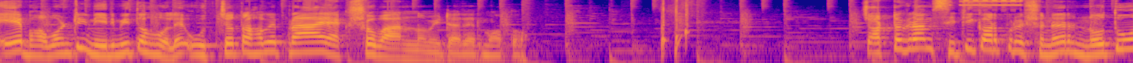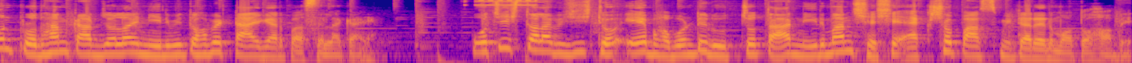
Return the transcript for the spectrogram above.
এ ভবনটি নির্মিত হলে উচ্চতা হবে প্রায় একশো বাহান্ন মিটারের মতো। চট্টগ্রাম সিটি কর্পোরেশনের নতুন প্রধান কার্যালয় নির্মিত হবে টাইগার পাস এলাকায়। পঁচিশ তলা বিশিষ্ট এ ভবনটির উচ্চতা নির্মাণ শেষে একশো পাঁচ মিটারের মতো হবে।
